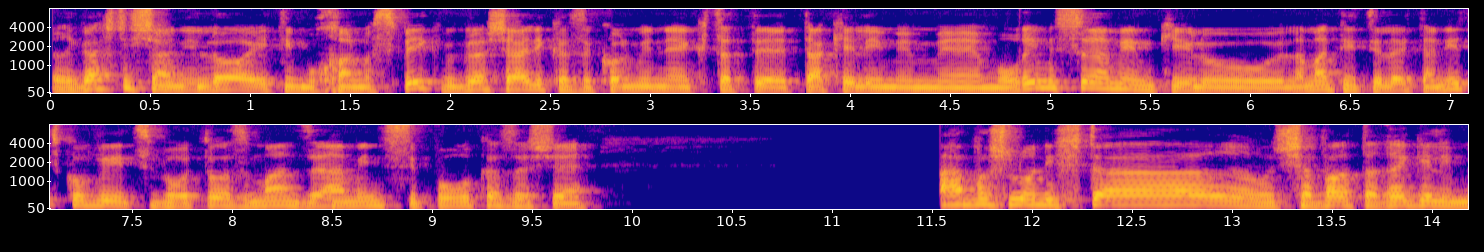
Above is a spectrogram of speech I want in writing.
הרגשתי שאני לא הייתי מוכן מספיק, בגלל שהיה לי כזה כל מיני קצת אה, טאקלים עם אה, מורים מסוימים, כאילו, למדתי אצל איתן איצקוביץ, באותו זמן זה היה מין סיפור כזה ש... אבא שלו נפטר, שבר את הרגל עם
